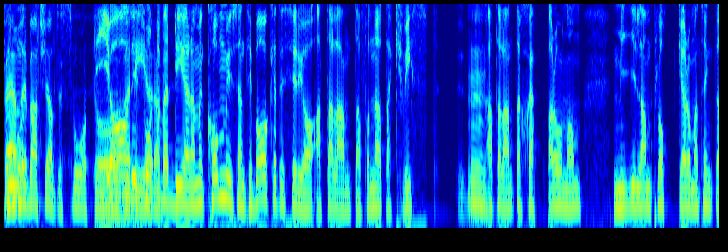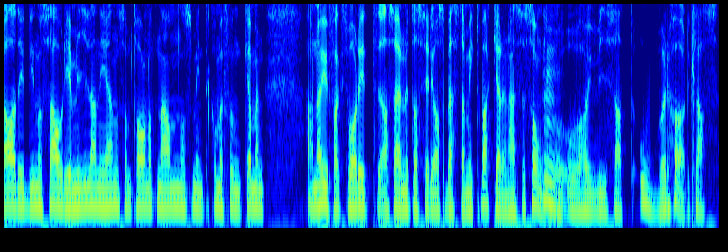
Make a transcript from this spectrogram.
Fenerbahce är alltid svårt att ja, värdera. Ja, det är svårt att värdera, men kommer ju sen tillbaka till Serie A, Atalanta, får nöta kvist. Mm. Atalanta skeppar honom, Milan plockar och man tänkte att ah, det är dinosaurie-Milan igen som tar något namn och som inte kommer funka. Men han har ju faktiskt varit alltså, en av Serie A's bästa mittbackar den här säsongen mm. och, och har ju visat oerhörd klass.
